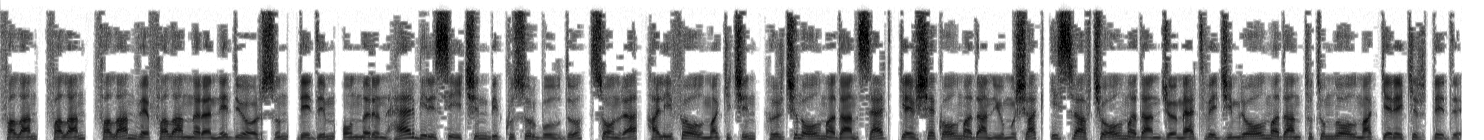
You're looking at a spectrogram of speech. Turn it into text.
falan, falan, falan ve falanlara ne diyorsun, dedim, onların her birisi için bir kusur buldu, sonra, halife olmak için, hırçın olmadan sert, gevşek olmadan yumuşak, israfçı olmadan cömert ve cimri olmadan tutumlu olmak gerekir, dedi.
